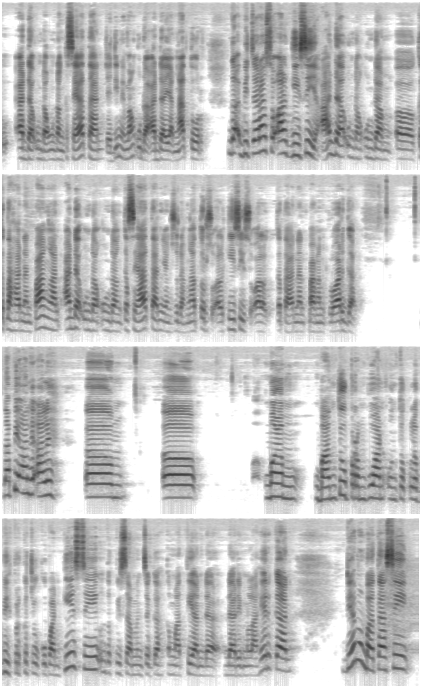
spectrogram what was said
RU, ada undang-undang kesehatan, jadi memang udah ada yang ngatur. Nggak bicara soal gizi ya, ada undang-undang e, ketahanan pangan, ada undang-undang kesehatan yang sudah ngatur soal gizi, soal ketahanan pangan keluarga. Tapi alih-alih e, e, bantu perempuan untuk lebih berkecukupan gizi, untuk bisa mencegah kematian da dari melahirkan. Dia membatasi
